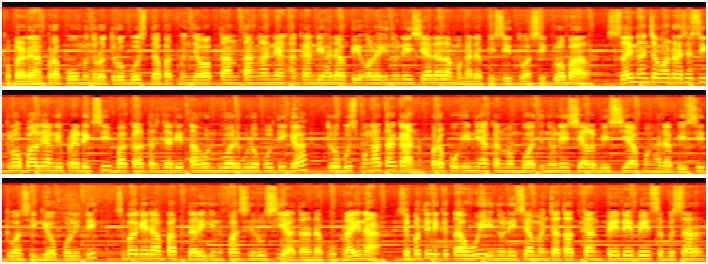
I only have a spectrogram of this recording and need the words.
Keberadaan Perpu menurut Trubus dapat menjawab tantangan yang akan dihadapi oleh Indonesia dalam menghadapi situasi global. Selain ancaman resesi global yang diprediksi bakal terjadi tahun 2023, Trubus mengatakan Perpu ini akan membuat Indonesia lebih siap menghadapi situasi geopolitik sebagai dampak dari invasi Rusia terhadap Ukraina. Seperti diketahui, Indonesia mencatatkan PDB sebesar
